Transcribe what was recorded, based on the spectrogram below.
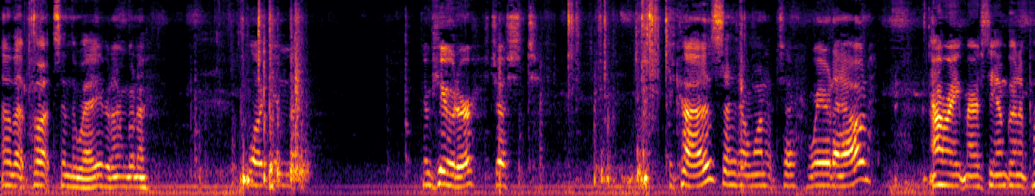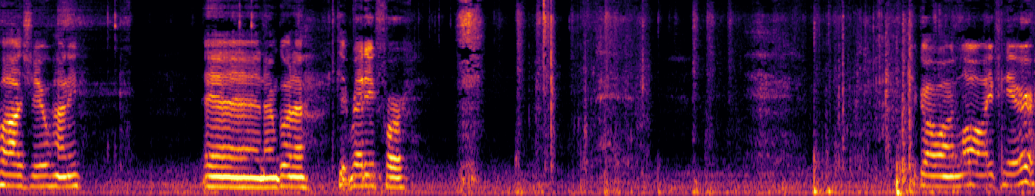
Oh, that pot's in the way, but I'm going to plug in the computer just because I don't want it to wear it out. All right, Marcy, I'm going to pause you, honey. And I'm to get ready for to go on live here.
